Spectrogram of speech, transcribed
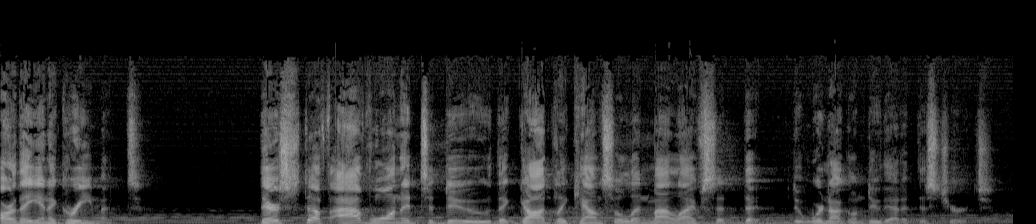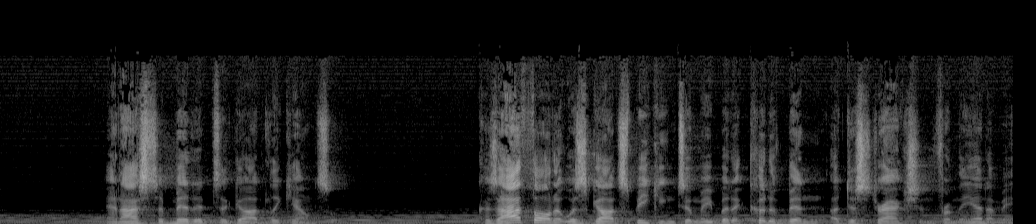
Are they in agreement? There's stuff I've wanted to do that godly counsel in my life said that we're not going to do that at this church. And I submitted to godly counsel. Because I thought it was God speaking to me, but it could have been a distraction from the enemy.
